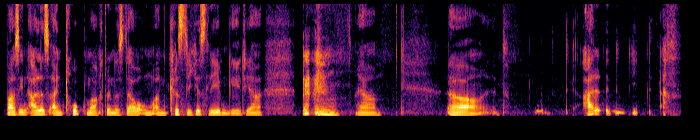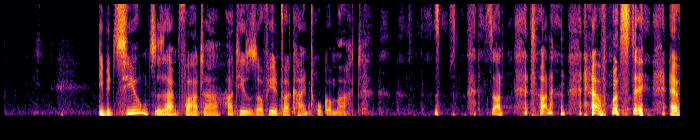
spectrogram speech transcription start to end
was ihnen alles einen Druck macht, wenn es da um ein christliches Leben geht. Ja, ja. Äh, all, die, die Beziehung zu seinem Vater hat Jesus auf jeden Fall keinen Druck gemacht sondern, sondern er wusste, er,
